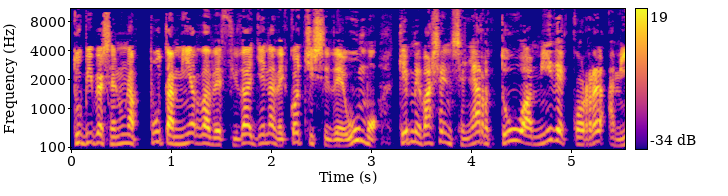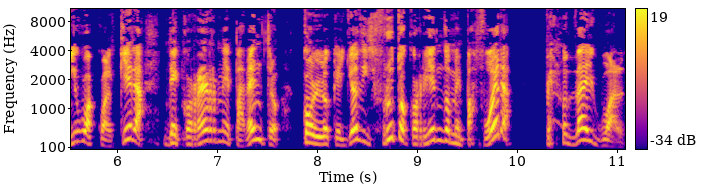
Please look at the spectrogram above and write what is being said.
Tú vives en una puta mierda de ciudad llena de coches y de humo. ¿Qué me vas a enseñar tú a mí de correr, a mí o a cualquiera, de correrme para adentro, con lo que yo disfruto corriéndome para afuera? Pero da igual.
